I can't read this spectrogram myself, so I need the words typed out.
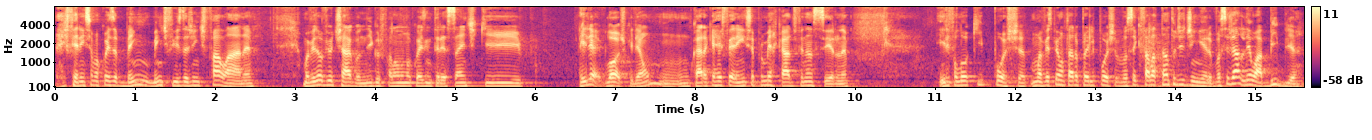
referência é uma coisa bem, bem difícil da gente falar, né? Uma vez eu ouvi o Thiago Negro falando uma coisa interessante que ele é, lógico, ele é um, um cara que é referência para o mercado financeiro, né? Ele falou que, poxa, uma vez perguntaram para ele, poxa, você que fala tanto de dinheiro, você já leu a Bíblia?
